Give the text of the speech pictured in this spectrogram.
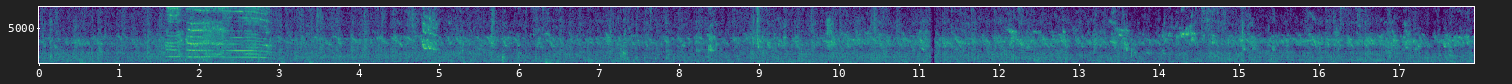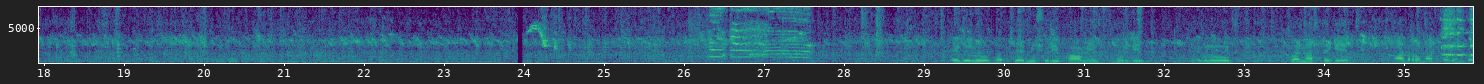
এগুলো হচ্ছে মিশরি ফার্মি মুরগি। এগুলো ছয় মাস থেকে আঠারো মাস পর্যন্ত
